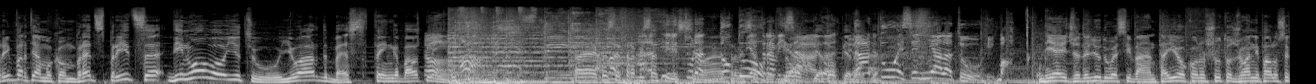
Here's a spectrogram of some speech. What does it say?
ripartiamo con Brad Spritz. Di nuovo U2, You are the best thing about me. Eh, questo è travisatissimo. Addirittura eh, doppia travisata. Doppia, doppia, Da doppia. due segnalatori. Boh. The Age degli U2 si vanta. Io ho conosciuto Giovanni Paolo II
